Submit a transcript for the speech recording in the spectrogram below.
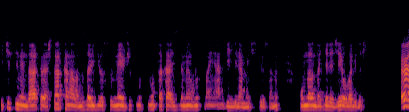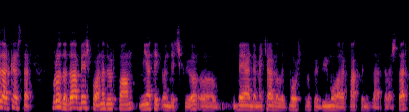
ikisinin de arkadaşlar kanalımızda videosu mevcut. Mutlaka izlemeyi unutmayın yani bilgilenmek istiyorsanız. Onların da geleceği olabilir. Evet arkadaşlar, burada da 5 puana 4 puan MIATek önde çıkıyor. E, değerleme, karlılık, borçluluk ve büyüme olarak baktığınızda arkadaşlar.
